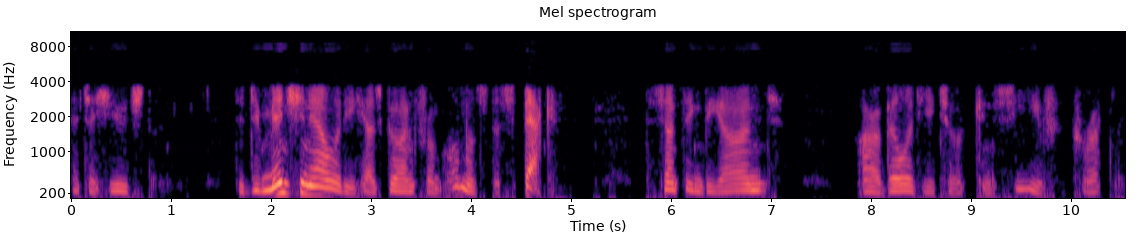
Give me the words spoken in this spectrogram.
It's a huge thing. The dimensionality has gone from almost a speck to something beyond our ability to conceive correctly.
